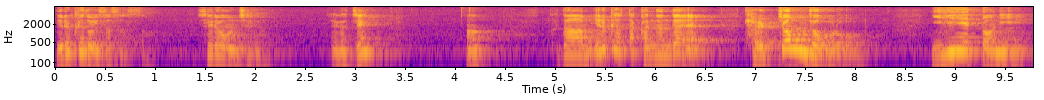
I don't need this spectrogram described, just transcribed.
이렇게도 있었었어. 새로운 재료. 알겠지? 어. 그 다음 이렇게 딱 갔는데 결정적으로 이해했더니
